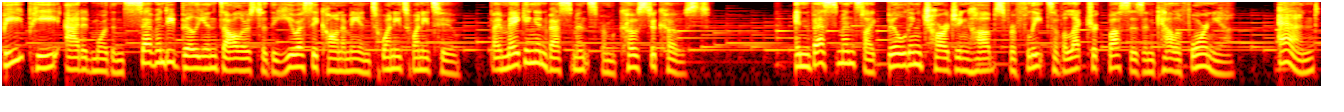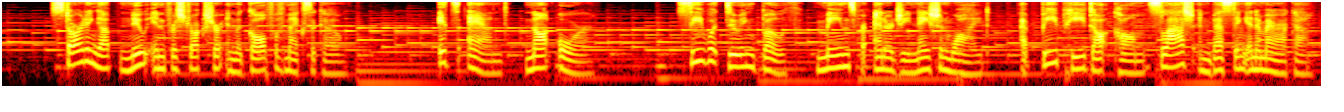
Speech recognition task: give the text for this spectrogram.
BP added more than $70 billion to the U.S. economy in 2022 by making investments from coast to coast. Investments like building charging hubs for fleets of electric buses in California and starting up new infrastructure in the Gulf of Mexico. It's and, not or. See what doing both means for energy nationwide at bp.com slash investing in America.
